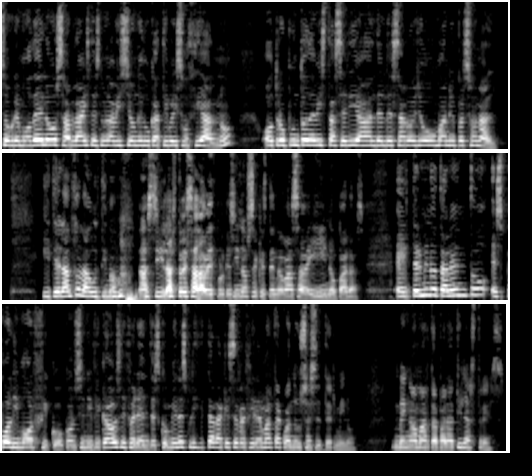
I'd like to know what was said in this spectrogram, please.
sobre modelos, habláis desde una visión educativa y social, ¿no? Otro punto de vista sería el del desarrollo humano y personal. Y te lanzo la última, así, las tres a la vez, porque si no sé que te me vas ahí y no paras. El término talento es polimórfico, con significados diferentes. Conviene explicitar a qué se refiere Marta cuando usa ese término. Venga, Marta, para ti las tres.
